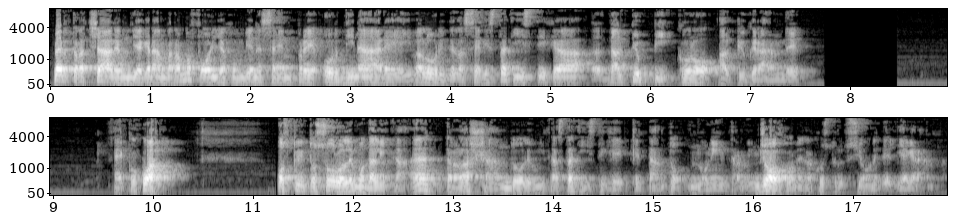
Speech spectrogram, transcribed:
per tracciare un diagramma ramofoglia conviene sempre ordinare i valori della serie statistica eh, dal più piccolo al più grande. Ecco qua. Ho scritto solo le modalità, eh, tralasciando le unità statistiche che tanto non entrano in gioco nella costruzione del diagramma.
